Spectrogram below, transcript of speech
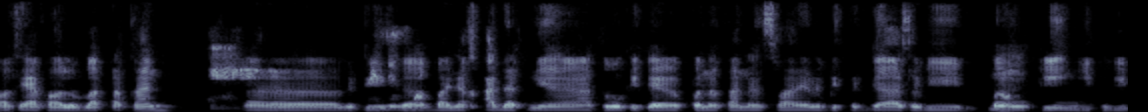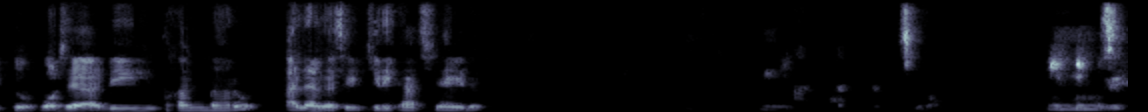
Maksudnya kalau Batak kan eh, lebih ke banyak adatnya atau kayak penekanan suara lebih tegas lebih melengking gitu-gitu. Kalau saya di Pekanbaru ada nggak sih ciri khasnya gitu? Minim sih.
